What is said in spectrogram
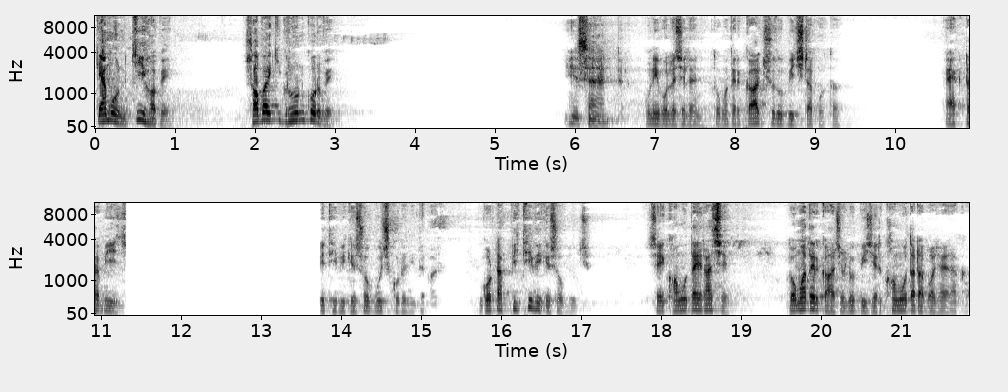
কেমন কি হবে। সবাই কি গ্রহণ করবে? উনি বলেছিলেন তোমাদের কাজ শুধু বীজটা পোতা। একটা বীজ পৃথিবীকে সবুজ করে দিতে পারে। গোটা পৃথিবীকে সবুজ। সেই ক্ষমতায় আছে। তোমাদের কাজ হলো বীজের ক্ষমতাটা বজায় রাখা।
